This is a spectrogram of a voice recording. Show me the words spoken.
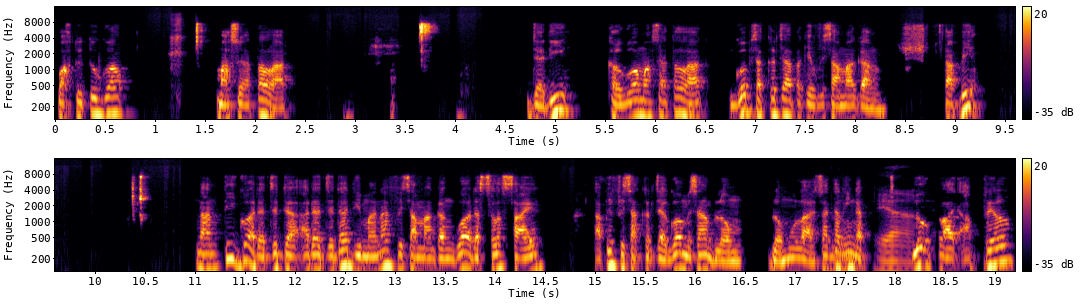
waktu itu gua masuknya telat, jadi kalau gua masuknya telat, gua bisa kerja pakai visa magang. Tapi nanti gua ada jeda, ada jeda di mana visa magang gua udah selesai, tapi visa kerja gua misalnya belum belum mulai. Saya kan Belum. ingat, Ya. lu apply April,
